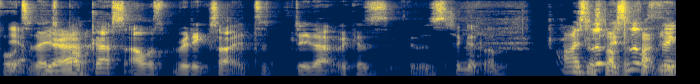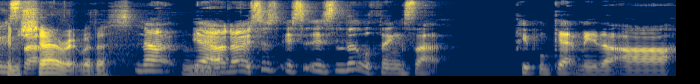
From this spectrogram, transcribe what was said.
for Yeah. today's Yeah. podcast. I was really excited to do that because it was It's a good one. I It's just li- love the fact that you can that- share it with us. no, yeah, no. It's just it's, it's little things that people get me that are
